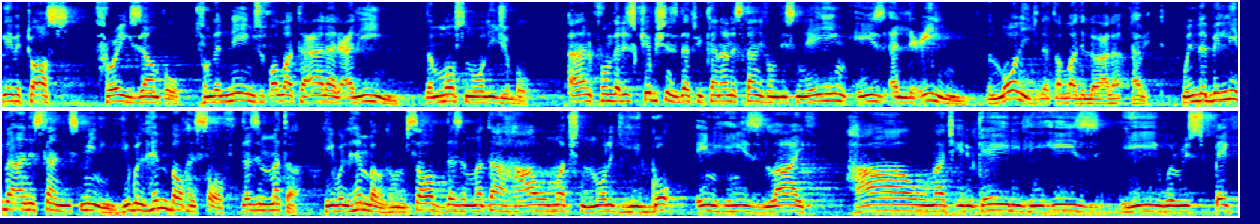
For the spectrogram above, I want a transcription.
gave it to us. For example, from the names of Allah Ta'ala Al-Alim, the most knowledgeable, and from the descriptions that we can understand from this name is al-ilm, the knowledge that Allah Jalla have it. When the believer understands this meaning, he will humble himself, doesn't matter. He will humble himself, doesn't matter how much knowledge he got in his life, how much educated he is, he will respect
